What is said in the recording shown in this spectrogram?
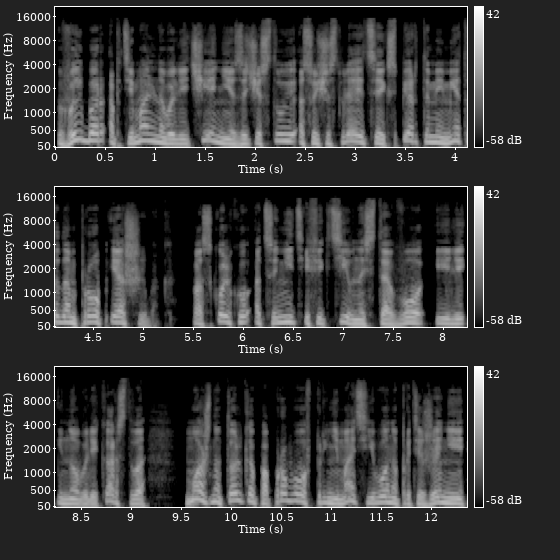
Выбор оптимального лечения зачастую осуществляется экспертами методом проб и ошибок поскольку оценить эффективность того или иного лекарства можно только попробовав принимать его на протяжении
